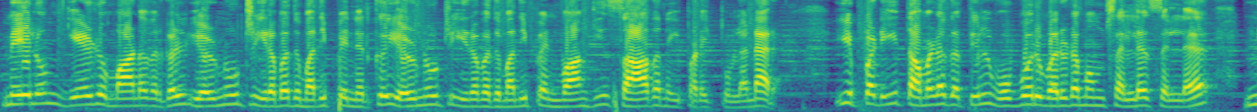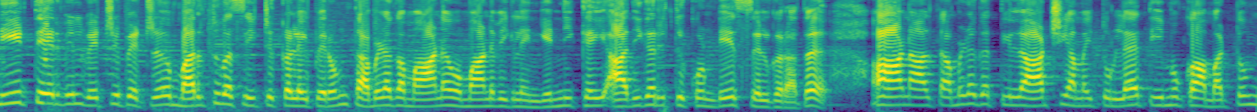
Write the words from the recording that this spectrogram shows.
மேலும் ஏழு மாணவர்கள் எழுநூற்று இருபது மதிப்பெண்ணிற்கு எழுநூற்று இருபது மதிப்பெண் வாங்கி சாதனை படைத்துள்ளனர். இப்படி தமிழகத்தில் ஒவ்வொரு வருடமும் செல்ல செல்ல நீட் தேர்வில் வெற்றி பெற்று மருத்துவ சீட்டுகளை பெறும் தமிழக மாணவ மாணவிகளின் எண்ணிக்கை அதிகரித்து கொண்டே செல்கிறது. ஆனால் தமிழகத்தில் ஆட்சி அமைத்துள்ள திமுக மட்டும்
